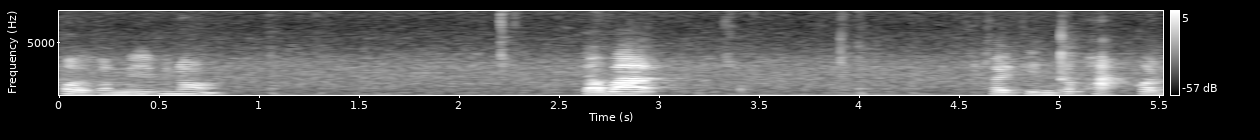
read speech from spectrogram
ฝอยกับนี้พี่น้อง แต่ว่าคอยกินก็ผักก่อน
